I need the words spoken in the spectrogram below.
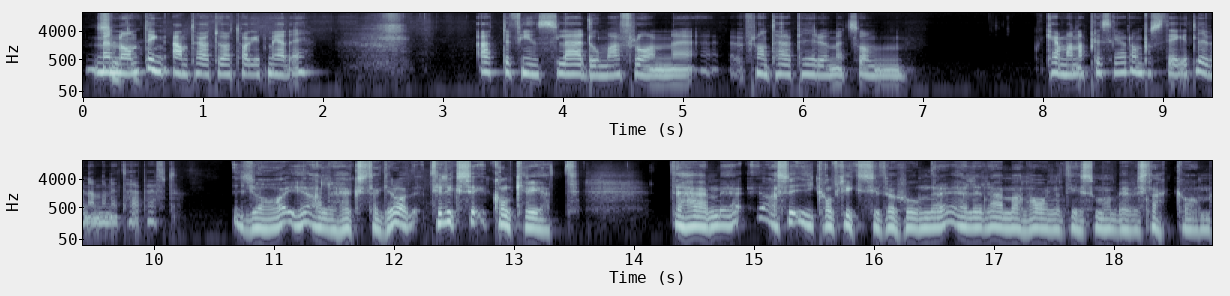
Men Såklart. någonting antar jag att du har tagit med dig? Att det finns lärdomar från, eh, från terapirummet som... Kan man applicera dem på sitt eget liv när man är terapeut? Ja, i allra högsta grad. Till exempel konkret, det här med, alltså i konfliktsituationer eller när man har någonting som man behöver snacka om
